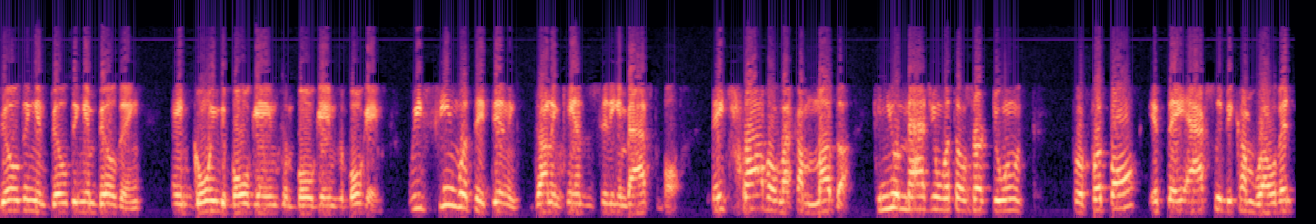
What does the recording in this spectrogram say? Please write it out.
building and building and building and going to bowl games and bowl games and bowl games. We've seen what they did in, done in Kansas City in basketball. They travel like a mother. Can you imagine what they'll start doing for football if they actually become relevant?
